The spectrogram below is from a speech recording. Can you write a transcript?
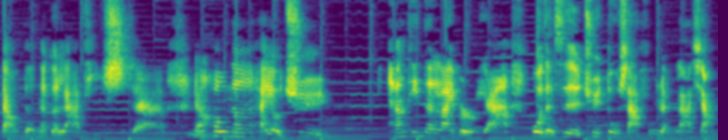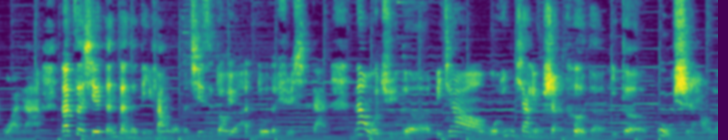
岛的那个拉提石啊，然后呢，还有去 Huntington Library 啊，或者是去杜莎夫人蜡像馆啊，那这些等等的地方，我们其实都有很多的学习单。那我举个比较我印象有深刻的一个故事好了，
